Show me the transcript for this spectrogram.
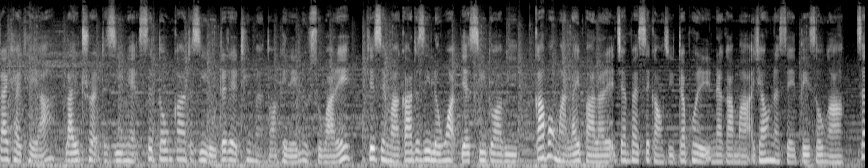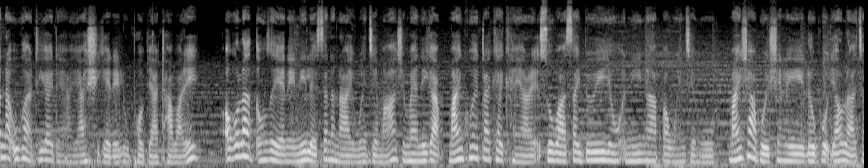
တိုက်ခိုက်ခဲ့ရာ light truck တစ်စီးနဲ့စစ်သုံးကားတစ်စီးကိုတက်တက်ထိမှန်သွားခဲ့တယ်လို့ဆိုပါတယ်။ဖြစ်စဉ်မှာကားတစ်စီးလုံးဝပျက်စီးသွားပြီးကားပေါ်မှာလိုက်ပါလာတဲ့အကြမ်းဖက်စစ်ကောင်စီတပ်ဖွဲ့တွေအနက်ကမှအယောက်20သေဆုံးက12ဦးကထိခိုက်ဒဏ်ရာရရှိခဲ့တယ်လို့ဖော်ပြထားပါတယ်။။ ဩဂုတ်လ30ရက်နေ့နေ့လယ်12နာရီဝန်းကျင်မှာယမန်နေ့ကမိုင်းခွဲတိုက်ခတ်ခံရတဲ့အဆိုပါစိုက်ပျိုးရေးရုံအနီးနားပတ်ဝန်းကျင်ကိုမိုင်းရှာဖွေရှင်းလင်းရေးလုပ်ဖို့ရောက်လာကြ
